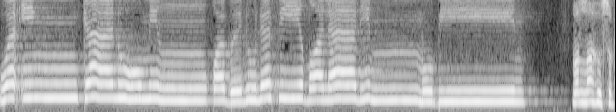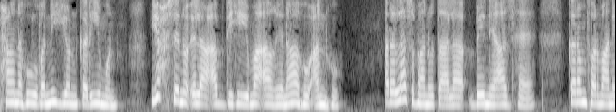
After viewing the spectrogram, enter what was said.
وَإِن كَانُوا مِن قَبْلُ لَفِي ضَلَالٍ مُبِينٍ نہ غنی کریم یو سن اللہ ابدی ماںنا ہوں انہوں اور اللہ سبحان تعالی بے نیاز ہے کرم فرمانے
